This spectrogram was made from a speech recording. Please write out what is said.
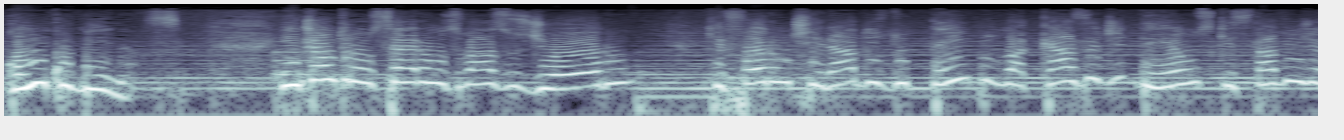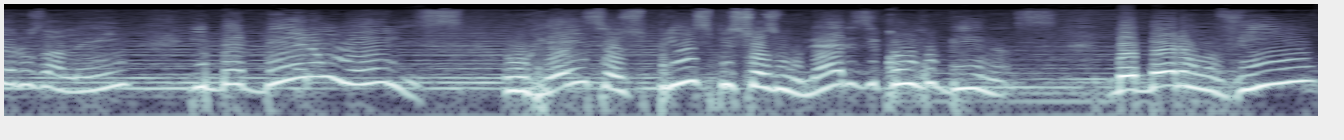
Concubinas. Então trouxeram os vasos de ouro que foram tirados do templo da casa de Deus, que estava em Jerusalém, e beberam neles o rei, seus príncipes, suas mulheres e concubinas beberam vinho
